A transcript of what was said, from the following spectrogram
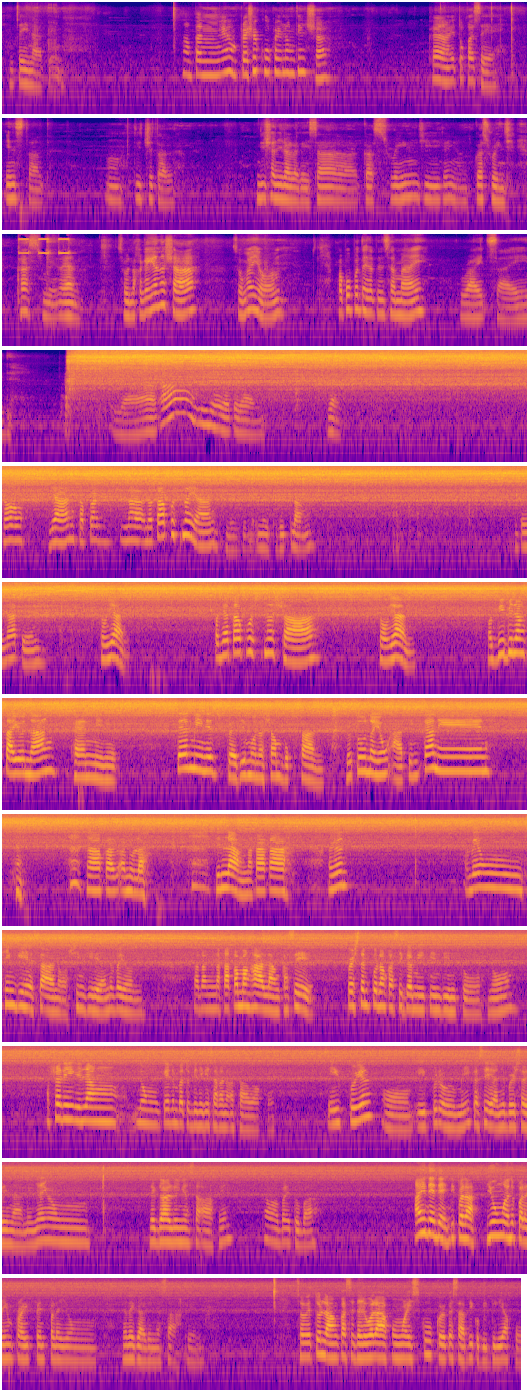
Hintayin natin. Ang pan, yun, pressure cooker lang din siya. Kaya ito kasi, instant. Mm, digital. Hindi siya nilalagay sa gas range, ganyan. Gas range. Gas range, ayan. So, nakagaya na siya. So, ngayon, papupunta natin sa may right side. Ayan. Ah, init. Ayan. Ayan. So, yan. Kapag na, natapos na yan, medyo maingay lang. Hintayin natin. So, yan. Pag natapos na siya, so, yan. Magbibilang tayo ng 10 minutes. 10 minutes, pwede mo na siyang buksan. Luto na yung ating kanin. nakaka, ano lang. Yun lang, nakaka, ayun. Ano yung singgihe sa ano? Singgihe, ano ba yun? Parang nakakamanghalang kasi first time ko lang kasi gamitin din to, no? Actually, ilang, nung, kailan ba to binigay sa akin ng asawa ko? April, o oh, April or May, kasi anniversary namin. Yan yung regalo niya sa akin. Tama ba ito ba? Ah, hindi, hindi, hindi pala. Yung ano pala, yung fry pan pala yung naregalo niya sa akin. So, ito lang kasi dahil wala akong rice cooker, kasi sabi ko, bibili ako.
